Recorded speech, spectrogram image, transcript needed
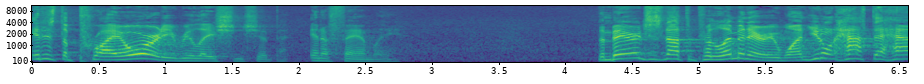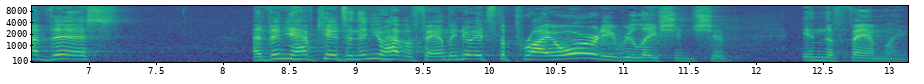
it is the priority relationship in a family. The marriage is not the preliminary one. You don't have to have this, and then you have kids, and then you have a family. No, it's the priority relationship in the family.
